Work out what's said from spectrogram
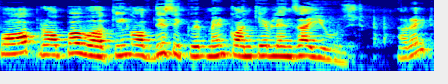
for proper working of this equipment concave lens are use right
